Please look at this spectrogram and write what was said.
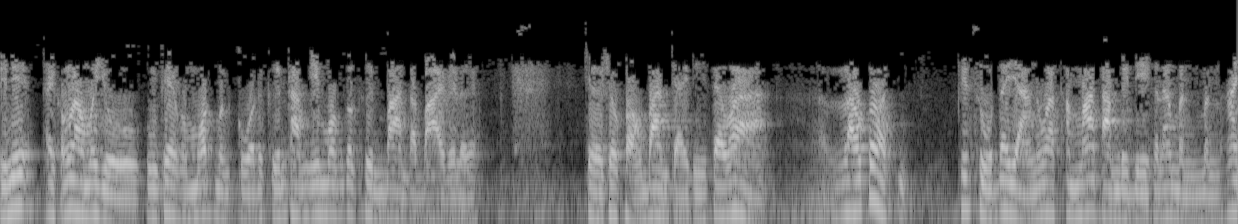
ทีนี้ไอ้ของเรามาอยู่กรุงเทพมดมันกลัวถ้าคืนทำงี้มดก็ขึ้นบ้านสบายไปเลย เจอเจ้าของบ้านใจดี แต่ว่าเราก็พิสูจน์ได้อย่างนึงว่าธรรมะทำดีๆกันแล้วมันมันให้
